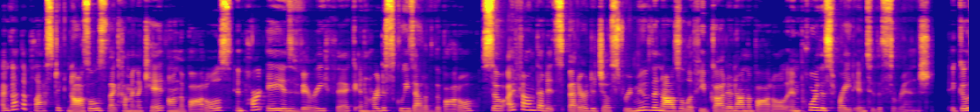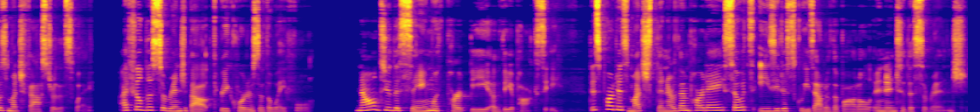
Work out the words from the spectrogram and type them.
I've got the plastic nozzles that come in the kit on the bottles, and part A is very thick and hard to squeeze out of the bottle, so I found that it's better to just remove the nozzle if you've got it on the bottle and pour this right into the syringe. It goes much faster this way. I filled the syringe about three quarters of the way full. Now I'll do the same with part B of the epoxy. This part is much thinner than part A, so it's easy to squeeze out of the bottle and into the syringe.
